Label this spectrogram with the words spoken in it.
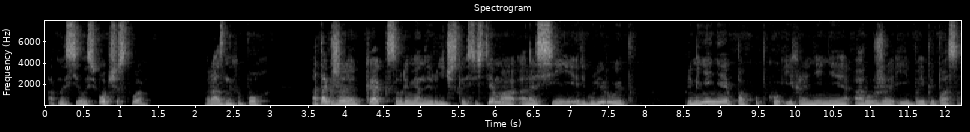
относилось общество разных эпох, а также как современная юридическая система России регулирует применение, покупку и хранение оружия и боеприпасов.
